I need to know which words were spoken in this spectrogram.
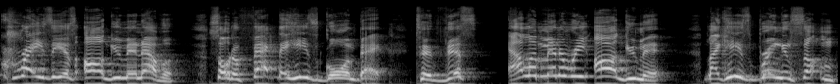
craziest argument ever. So the fact that he's going back to this elementary argument, like he's bringing something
